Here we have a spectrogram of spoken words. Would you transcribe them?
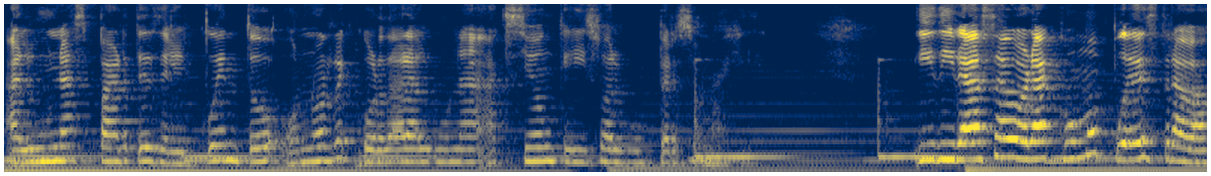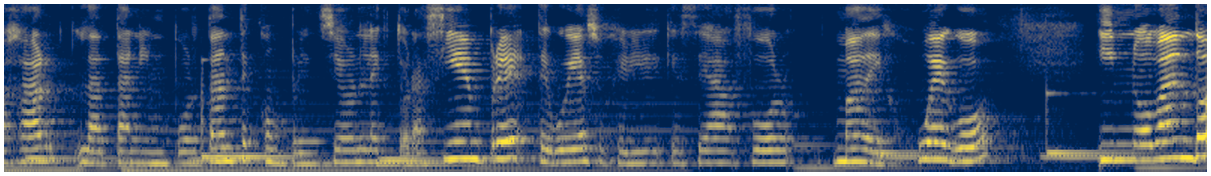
algunas partes del cuento o no recordar alguna acción que hizo algún personaje. Y dirás ahora cómo puedes trabajar la tan importante comprensión lectora. Siempre te voy a sugerir que sea forma de juego, innovando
